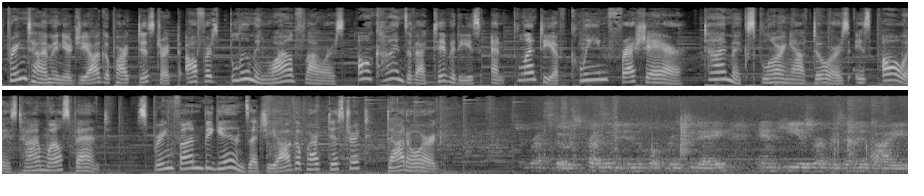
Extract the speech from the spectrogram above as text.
Springtime in your Geauga Park district offers blooming wildflowers, all kinds of activities, and plenty of clean, fresh air. Time exploring outdoors is always time well spent. Spring fun begins at geaugaparkdistrict.org. Mr. Gresko is present in the courtroom today, and he is represented by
